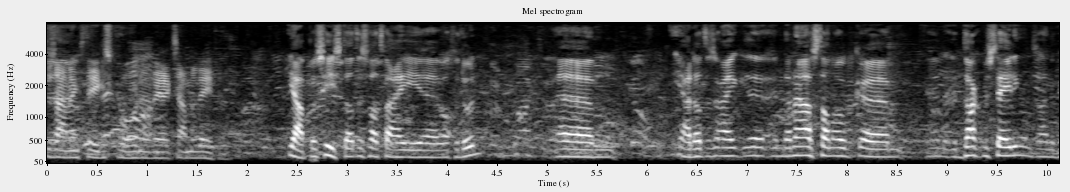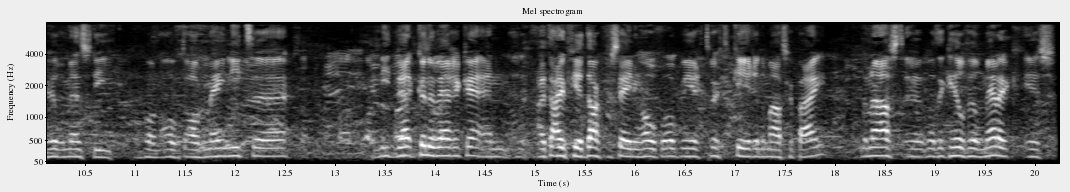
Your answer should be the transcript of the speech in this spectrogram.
tussen aanhalingstekens gewone werkzame leven. Ja, precies. Dat is wat wij uh, wat we doen. Um, ja, dat is eigenlijk. Uh, daarnaast dan ook uh, dagbesteding. Want er zijn ook heel veel mensen die gewoon over het algemeen niet, uh, niet kunnen werken. En uiteindelijk via dagbesteding hopen ook weer terug te keren in de maatschappij. Daarnaast, wat ik heel veel merk, is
